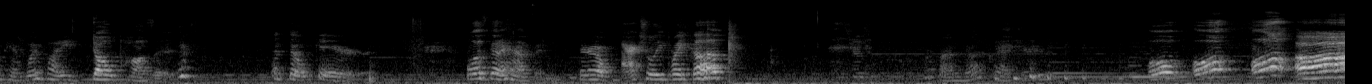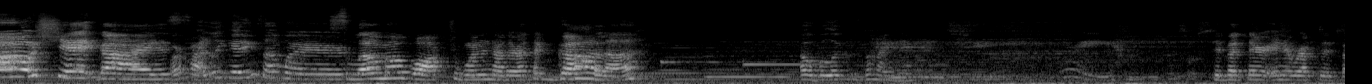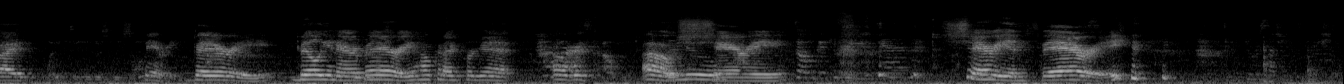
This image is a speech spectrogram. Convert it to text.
Okay, I'm going potty. Don't pause it. I don't care. What's gonna happen? They're gonna actually break up? What the nutcracker? Oh, oh, oh! oh shit, guys! We're finally getting somewhere. Slow mo walk to one another at the gala. Oh, but look who's behind me. But they're interrupted by Barry. Barry. Billionaire Barry. How could I forget? Oh, with Oh, Sherry. So good to see you again. Sherry and Barry. You were such an inspiration.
